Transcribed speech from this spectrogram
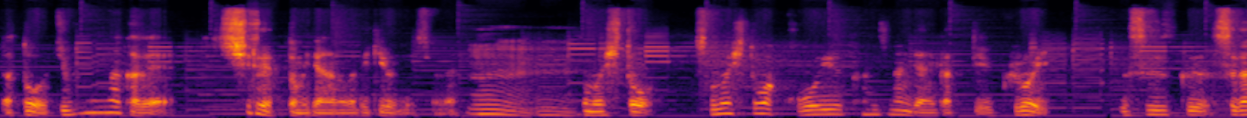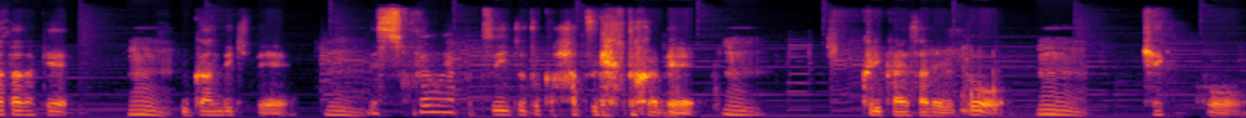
だと、自分の中でシルエットみたいなのができるんですよね。うんうん。その人、その人はこういう感じなんじゃないかっていう黒い、薄く姿だけうん。浮かんできて、うん。で、それをやっぱツイートとか発言とかでうん。繰り返されると、うん。結構、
